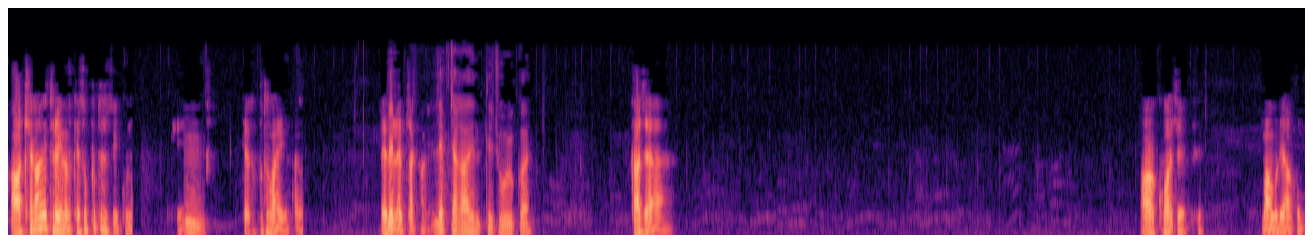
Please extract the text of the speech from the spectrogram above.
아, 최강의 트레이너 계속 붙을 수 있구나. 오케이. 응. 계속 붙어봐야겠다. 레드 랩- 랩 짝하기. 랩자가 할때 좋을걸? 가자. 아쿠아 제트. 마무리하고.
